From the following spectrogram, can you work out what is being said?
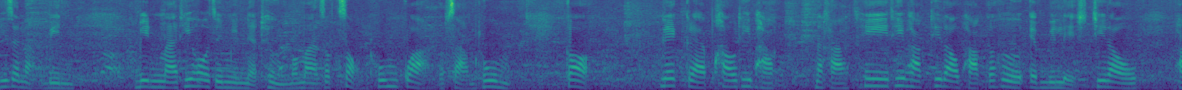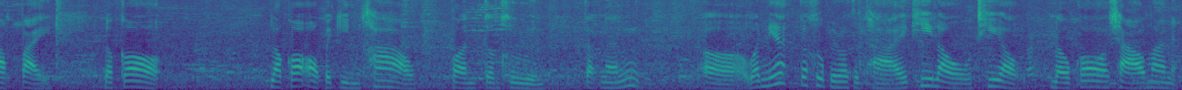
ที่สนามบิน บินมาที่โฮจิมินห์เนี่ยถึงประมาณสักสองทุ่มกว่ากับสามทุ่ม ก็เรียกแกร็บเข้าที่พักนะคะ ที่ที่พักที่เราพักก็คือ M Village ที่เราพักไป แล้วก็เราก็ออกไปกินข้าวตอนกลางคืน จากนั้นวันนี้ก็คือเป็นวันสุดท้ายที่เราเที่ยวแล้วก็เช้ามาเนี่ย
